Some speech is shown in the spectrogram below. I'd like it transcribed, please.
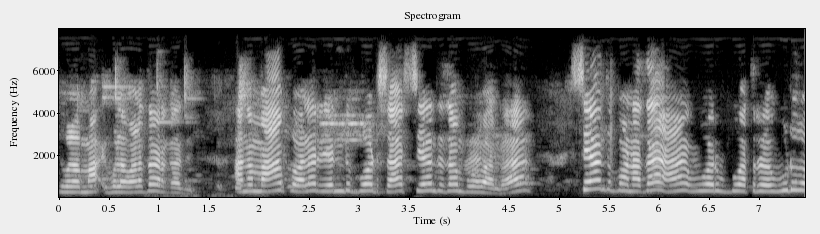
இவ்வளோ மா இவ்வளோ வலை தான் இருக்காது. அந்த மாப்பு வலை ரெண்டு போட்டு சார் சேர்ந்து தான் போவாங்க. சேர்ந்து போனால் தான் ஒரு ஒருத்தர் விடுவ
